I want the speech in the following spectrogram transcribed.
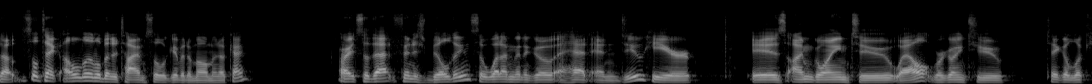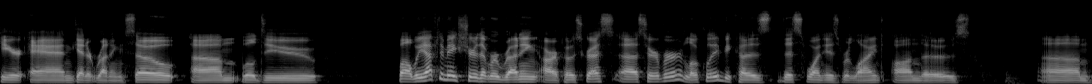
So this will take a little bit of time, so we'll give it a moment, okay? All right, so that finished building. So what I'm gonna go ahead and do here is I'm going to, well, we're going to take a look here and get it running. So um, we'll do, well, we have to make sure that we're running our Postgres uh, server locally because this one is reliant on those, um,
